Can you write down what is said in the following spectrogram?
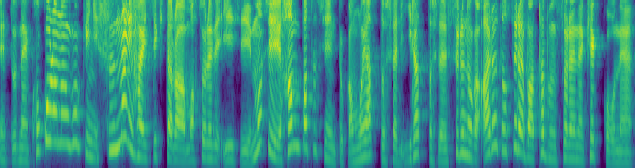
えっとね、心の動きにすんなり入ってきたら、まあそれでいいし、もし反発心とかもやっとしたり、イラッとしたりするのがあるとすれば、多分それね、結構ね、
